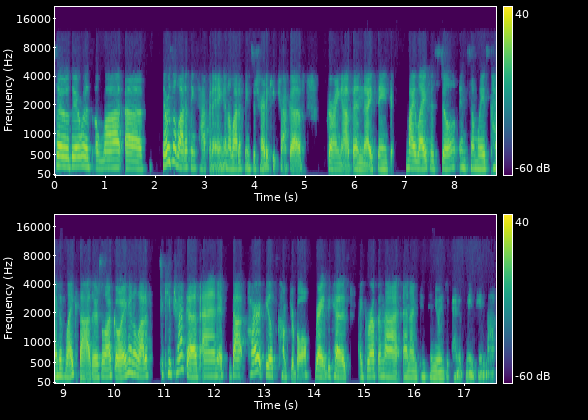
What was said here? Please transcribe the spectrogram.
so there was a lot of there was a lot of things happening and a lot of things to try to keep track of growing up. And I think my life is still in some ways kind of like that. There's a lot going and a lot of to keep track of. And if that part feels comfortable, right? Because I grew up in that and I'm continuing to kind of maintain that.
